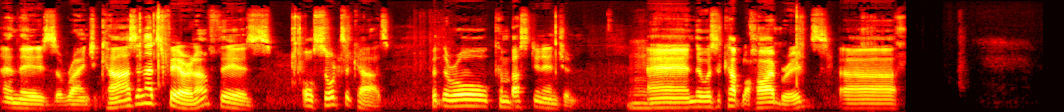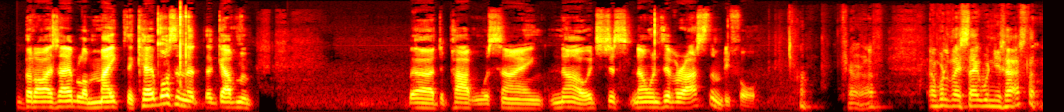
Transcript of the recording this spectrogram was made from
and there's a range of cars, and that's fair enough. There's all sorts of cars, but they're all combustion engine. Mm. And there was a couple of hybrids, uh, but I was able to make the car. It wasn't that the government uh, department was saying no. It's just no one's ever asked them before. Fair enough. And what do they say when you ask them?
